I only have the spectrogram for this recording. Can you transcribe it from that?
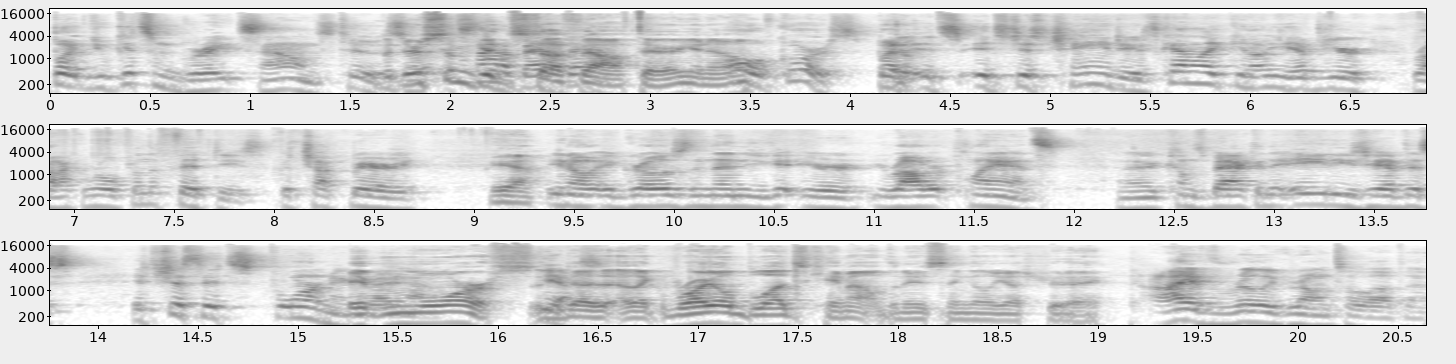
but you get some great sounds too. but So there's some good stuff thing. out there, you know. Oh, of course, but Yeah. it's it's just changing. It's kind of like you know you have your rock and roll from the '50s, the Chuck Berry. Yeah, You know it grows, and then you get your, your Robert Plants, and then it comes back in the '80s. You have this. It's just it's forming. it right morphs. Yes. does- like Royal Bloods came out with a new single yesterday. I've really grown to love them.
